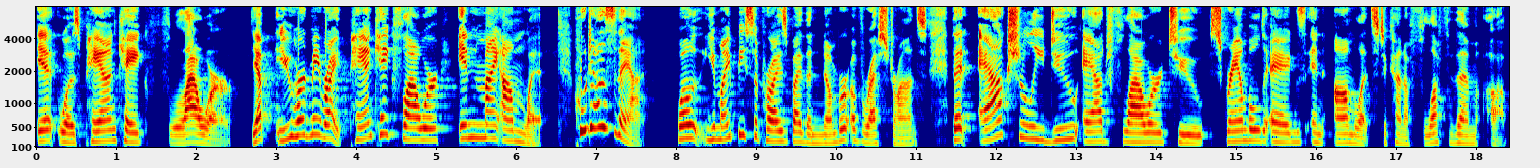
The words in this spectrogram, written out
It was pancake flour. Yep, you heard me right. Pancake flour in my omelet. Who does that? Well, you might be surprised by the number of restaurants that actually do add flour to scrambled eggs and omelets to kind of fluff them up.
